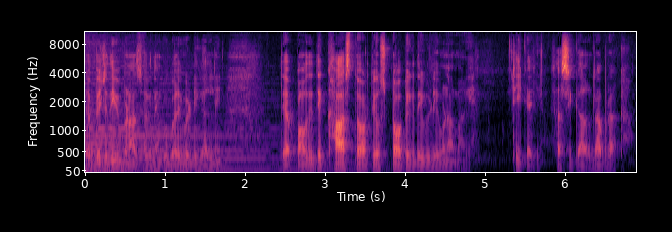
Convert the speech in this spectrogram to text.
ਜਾਂ ਵਿੱਚ ਦੀ ਵੀ ਬਣਾ ਸਕਦੇ ਹਾਂ, ਕੋਈ ਬੜੀ ਵੱਡੀ ਗੱਲ ਨਹੀਂ, ਤੇ ਆਪਾਂ ਉਹਦੇ ਤੇ ਖਾਸ ਤੌਰ ਤੇ ਉਸ ਟੌਪਿਕ ਤੇ ਵੀਡੀਓ ਬਣਾਵਾਂਗੇ। ਠੀਕ ਹੈ ਜੀ, ਸਤਿ ਸ਼੍ਰੀ ਅਕਾਲ, ਰੱਬ ਰੱਖਾ।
